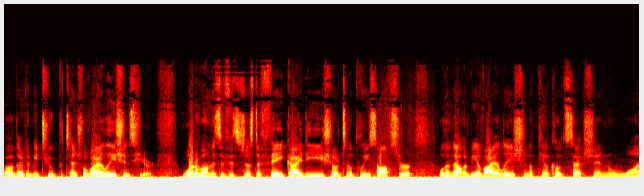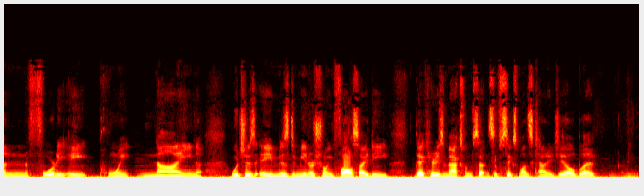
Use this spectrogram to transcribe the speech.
uh, there could be two potential violations here. One of them is if it's just a fake ID you showed to the police officer, well, then that would be a violation of Penal Code Section 148.9, which is a misdemeanor showing false ID. That carries a maximum sentence of six months county jail, but I mean,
